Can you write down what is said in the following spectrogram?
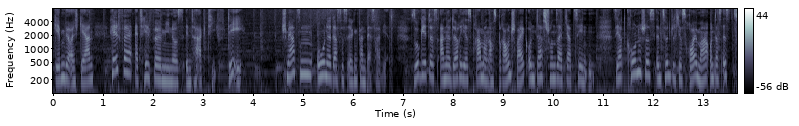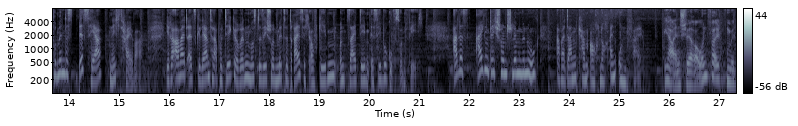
geben wir euch gern hilfe at hilfe-interaktiv.de. Schmerzen, ohne dass es irgendwann besser wird. So geht es Anne Dörries-Pramann aus Braunschweig und das schon seit Jahrzehnten. Sie hat chronisches entzündliches Rheuma und das ist zumindest bisher nicht heilbar. Ihre Arbeit als gelernte Apothekerin musste sie schon Mitte 30 aufgeben und seitdem ist sie berufsunfähig. Alles eigentlich schon schlimm genug, aber dann kam auch noch ein Unfall. Ja, ein schwerer Unfall mit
